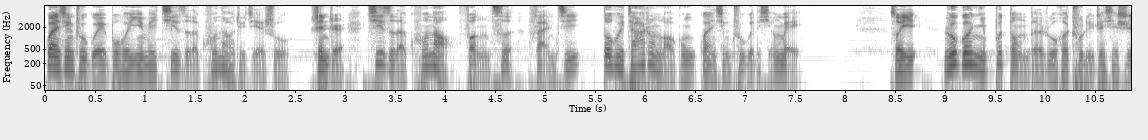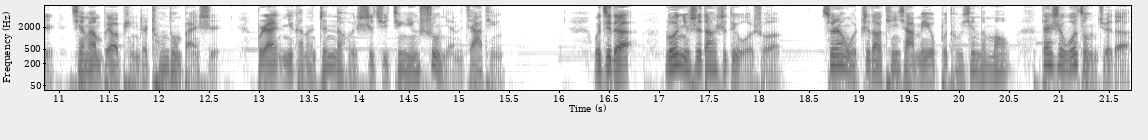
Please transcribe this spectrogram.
惯性出轨不会因为妻子的哭闹就结束，甚至妻子的哭闹、讽刺、反击都会加重老公惯性出轨的行为。所以，如果你不懂得如何处理这些事，千万不要凭着冲动办事，不然你可能真的会失去经营数年的家庭。我记得罗女士当时对我说：“虽然我知道天下没有不偷腥的猫，但是我总觉得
